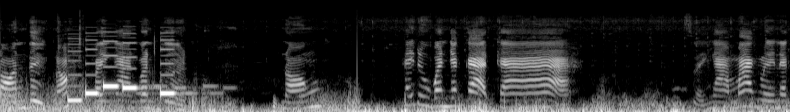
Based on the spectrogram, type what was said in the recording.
นอนดึกเนาะไปงานวันเกิด น้องให้ดูบรรยากาศค่ะ มากเลยนะคะ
